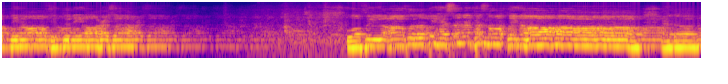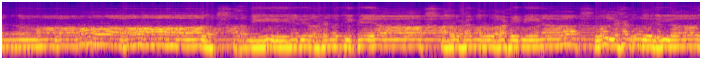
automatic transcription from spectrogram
آتنا في الدنيا حسنة وفي الآخرة حسنة وقنا عذاب النار. آمين برحمتك يا أرحم الراحمين. والحمد لله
